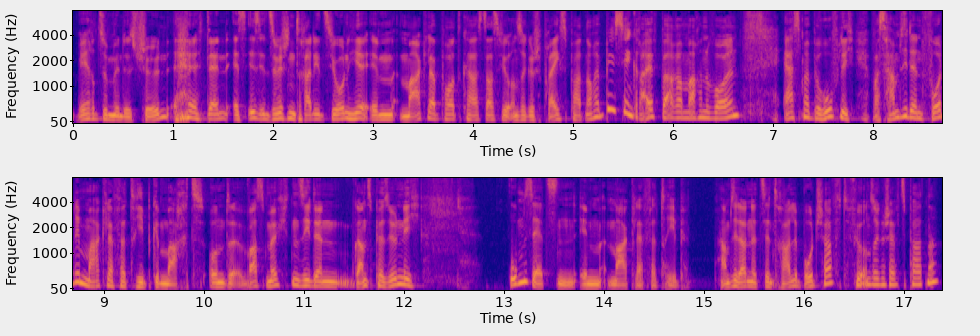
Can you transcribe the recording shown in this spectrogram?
Wäre zumindest schön, denn es ist inzwischen Tradition hier im Makler-Podcast, dass wir unsere Gesprächspartner noch ein bisschen greifbarer machen wollen. Erstmal beruflich, was haben Sie denn vor dem Maklervertrieb gemacht und was möchten Sie denn ganz persönlich umsetzen im Maklervertrieb? Haben Sie da eine zentrale Botschaft für unsere Geschäftspartner?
